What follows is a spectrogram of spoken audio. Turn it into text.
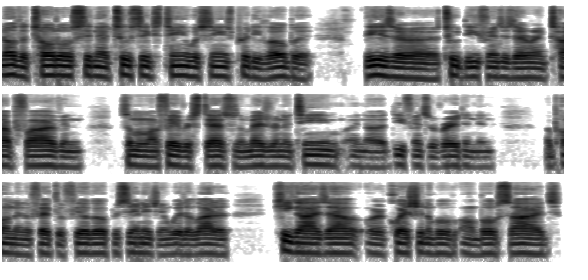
I know the total sitting at 216, which seems pretty low, but these are uh, two defenses that rank top five and some of my favorite stats are measuring a team and uh, defensive rating and opponent effective field goal percentage. And with a lot of key guys out or questionable on both sides,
